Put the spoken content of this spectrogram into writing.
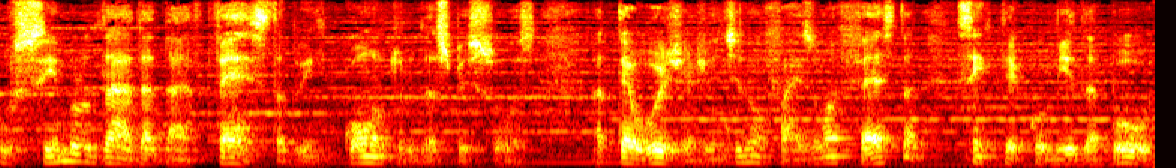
o símbolo da, da, da, festa, do encontro das pessoas. Até hoje a gente não faz uma festa sem ter comida boa,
